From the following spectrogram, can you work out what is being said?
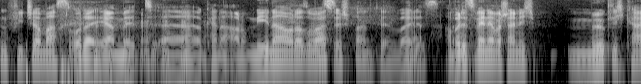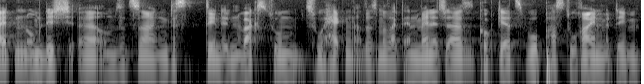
ein Feature machst oder eher mit, äh, keine Ahnung, Nena oder das sowas. wäre spannend, ja, beides. Ja. Aber das wären ja wahrscheinlich Möglichkeiten, um dich, äh, um sozusagen das, den, den Wachstum zu hacken. Also dass man sagt, ein Manager guckt jetzt, wo passt du rein mit dem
